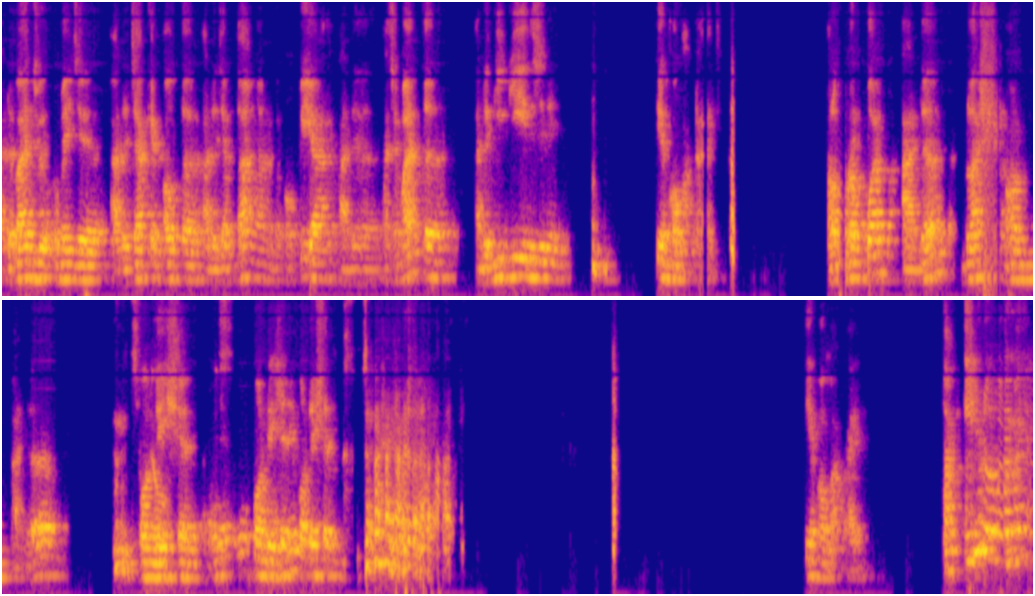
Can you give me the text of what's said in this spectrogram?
ada baju, kemeja, ada jaket outer, ada jam tangan, ada kopiah, ada kacamata, ada gigi di sini. Yang kau pakai. Kalau perempuan ada blush on, ada foundation foundation ini foundation yang kau pakai Tapi ini udah lumayan banyak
